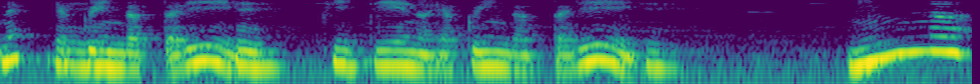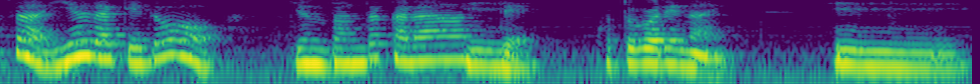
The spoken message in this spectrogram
ね、役員だったうり、ん。PTA の役員だったり、うん。みんなさ嫌だけど順番だからって断れない、うん。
